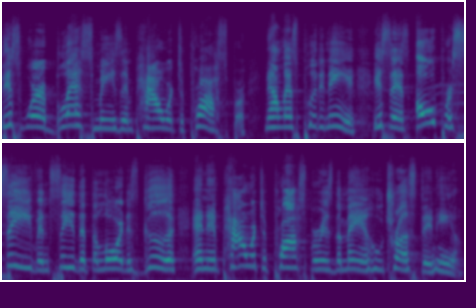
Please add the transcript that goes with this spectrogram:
This word blessed means empowered to prosper. Now let's put it in. It says, Oh, perceive and see that the Lord is good, and empowered to prosper is the man who trusts in him.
